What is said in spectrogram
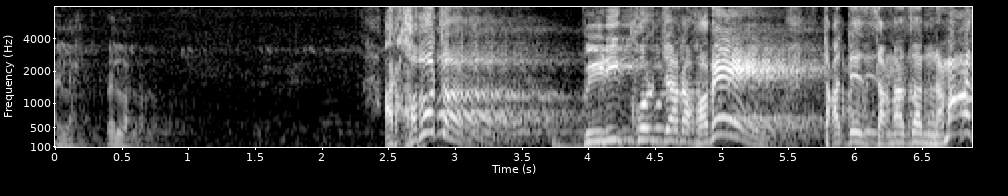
এলা এলা। আর খবরদার, বিড়িখোর যারা হবে, তাদের জানাজার নামাজ।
